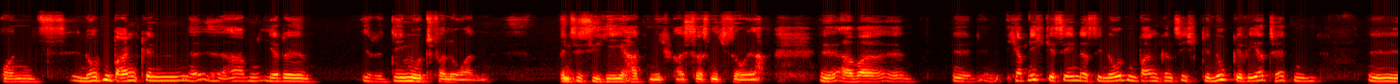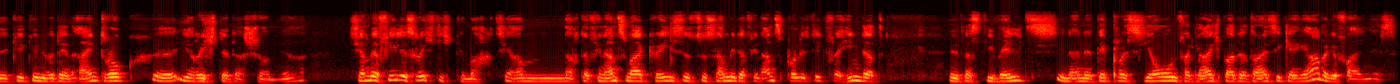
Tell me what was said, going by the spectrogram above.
Und Notenbanken äh, haben ihre, ihre Demut verloren, wenn sie sie je hatten. Ich weiß das nicht so, ja. Äh, aber ich habe nicht gesehen, dass die Notenbanken sich genug gewehrt hätten gegenüber dem Eindruck, ihr richtet das schon. Ja. Sie haben ja vieles richtig gemacht. Sie haben nach der Finanzmarktkrise zusammen mit der Finanzpolitik verhindert, äh, dass die Welt in eine Depression vergleichbar der 30er Jahre gefallen ist.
